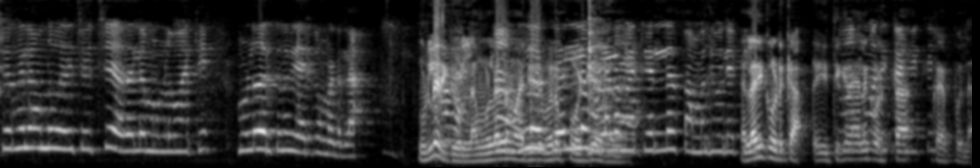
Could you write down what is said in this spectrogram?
ചെറുങ്ങല ഒന്ന് വേവിച്ച് വെച്ച് അതെല്ലാം മുള്ളു മാറ്റി മുള്ളു വരക്കുന്ന വിചാരിക്കാൻ വേണ്ടല്ല മുള്ളെല്ലാം മാറ്റി വെറും എല്ലാം മുള്ളെല്ലാം മാറ്റി എല്ലാം സമ്മതി പോലെ എല്ലാവർക്കും കൊടുക്കാം. കുഴപ്പമില്ല.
